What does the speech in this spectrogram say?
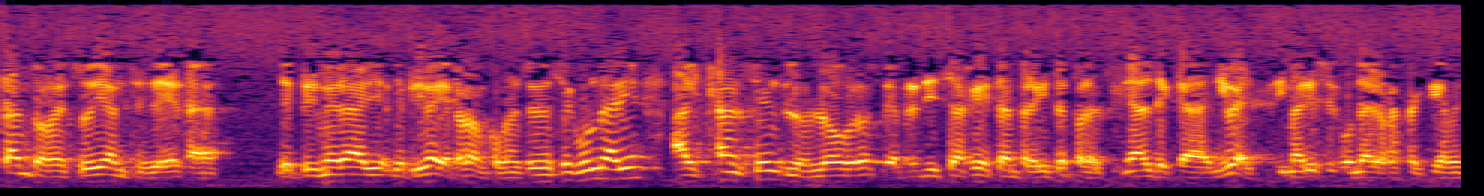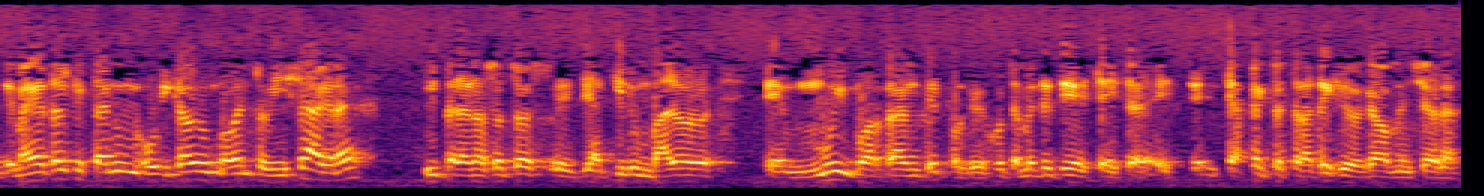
tanto los estudiantes de la de primaria, de primaria perdón, como de secundaria, alcancen los logros de aprendizaje que están previstos para el final de cada nivel, primario y secundario respectivamente. De manera tal que están ubicados en un momento bisagra y para nosotros eh, adquiere un valor eh, muy importante porque justamente tiene este, este, este, este, aspecto estratégico que acabo de mencionar.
